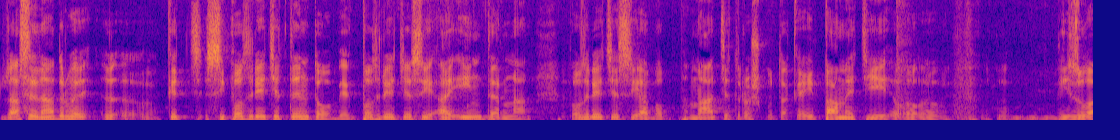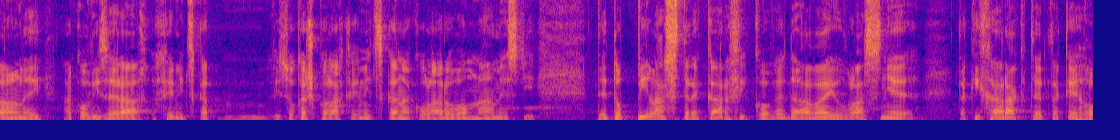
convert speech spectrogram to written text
zase na druhej, e, e, keď si pozriete tento objekt, pozriete si aj internát, pozriete si, alebo máte trošku takej pamäti vizuálnej, ako vyzerá chemická, vysoká škola chemická na Kolárovom námestí. Tieto pilastre karfikové dávajú vlastne taký charakter takého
